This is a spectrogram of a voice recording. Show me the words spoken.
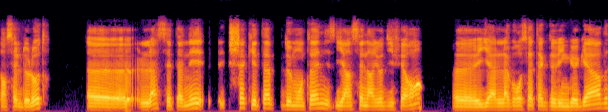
dans celle de l'autre. là, cette année, chaque étape de montagne, il y a un scénario différent. il y a la grosse attaque de Vingegaard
